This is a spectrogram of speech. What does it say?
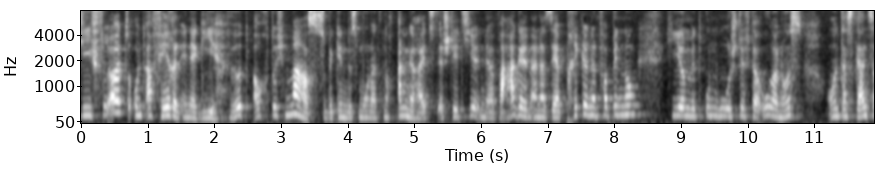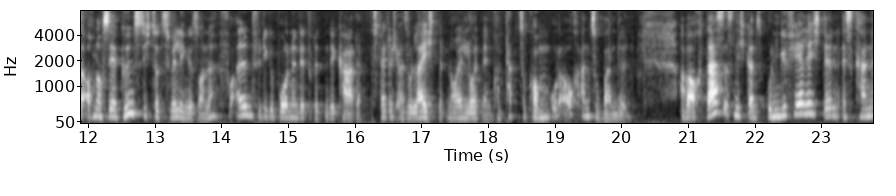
Die Flirt- und Affärenenergie wird auch durch Mars zu Beginn des Monats noch angeheizt. Er steht hier in der Waage in einer sehr prickelnden Verbindung, hier mit Unruhestifter Uranus und das Ganze auch noch sehr günstig zur Zwillinge-Sonne, vor allem für die Geborenen der dritten Dekade. Es fällt euch also leicht, mit neuen Leuten in Kontakt zu kommen oder auch anzubandeln. Aber auch das ist nicht ganz ungefährlich, denn es kann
